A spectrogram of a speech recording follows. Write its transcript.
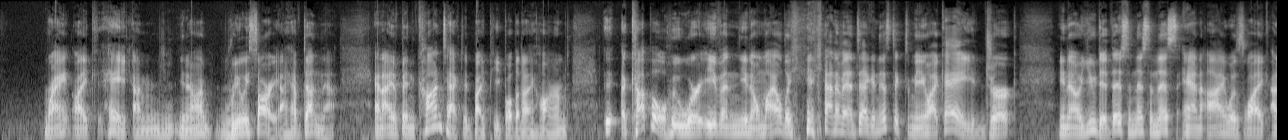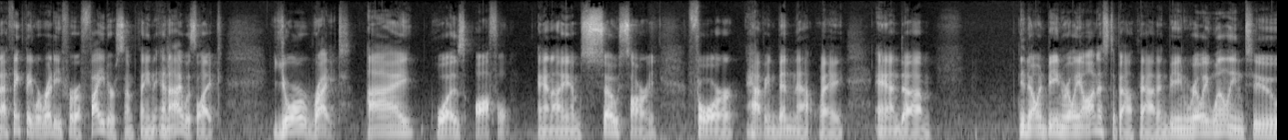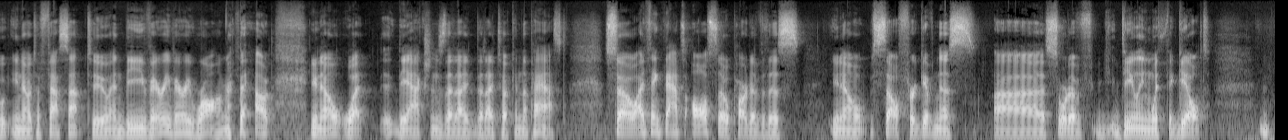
right? Like, hey, I'm, you know, I'm really sorry. I have done that. And I have been contacted by people that I harmed, a couple who were even, you know, mildly kind of antagonistic to me, like, hey, you jerk, you know, you did this and this and this. And I was like, and I think they were ready for a fight or something. And I was like, you're right. I was awful. And I am so sorry for having been that way. And, um, you know, and being really honest about that and being really willing to, you know, to fess up to and be very, very wrong about, you know, what the actions that I, that I took in the past. So I think that's also part of this, you know, self forgiveness, uh, sort of dealing with the guilt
